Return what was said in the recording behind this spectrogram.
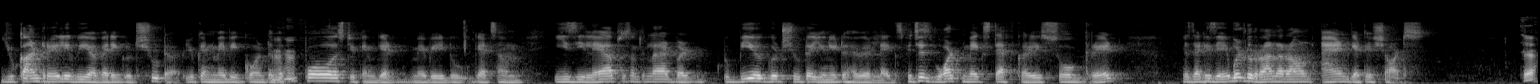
you can't really be a very good shooter. You can maybe go into mm-hmm. the post, you can get maybe do get some easy layups or something like that. But to be a good shooter, you need to have your legs, which is what makes Steph Curry so great, is that he's able to run around and get his shots. Yeah.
